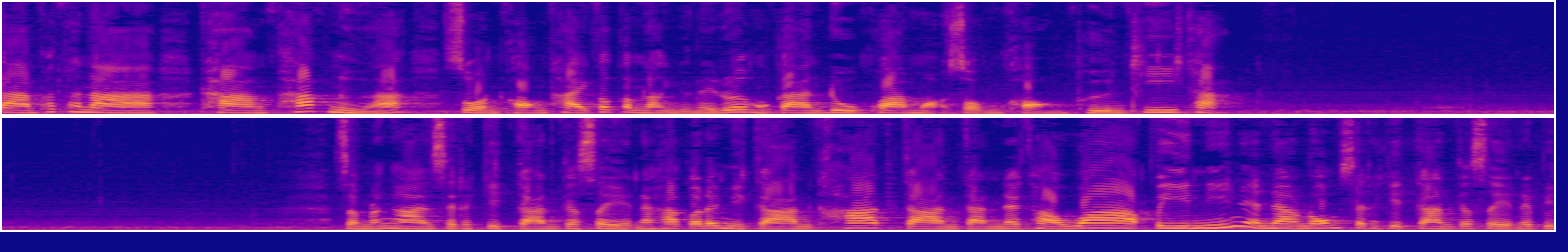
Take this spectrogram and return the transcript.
การพัฒนาทางภาคเหนือ ส่วนของไทยก็กำลังอยู่ในเรื่องของการดูความเหมาะสมของพื้นที่ค่ะ สำนักงงานเศรษฐกิจการเกษตรนะคะก็ได้มีการคาดการณ์กันนะคะว่าปีนี้เนี่ยแนวโน้มเศรษฐกิจการเกษตรในปี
